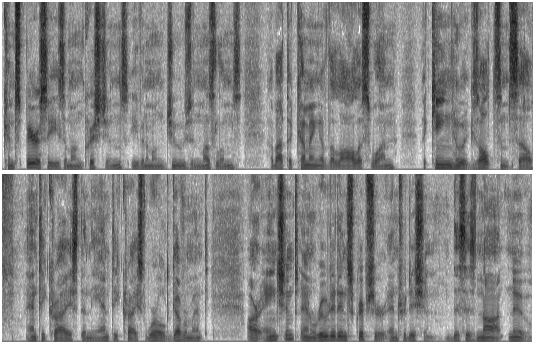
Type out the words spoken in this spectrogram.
conspiracies among Christians, even among Jews and Muslims, about the coming of the lawless one, the king who exalts himself, Antichrist, and the Antichrist world government, are ancient and rooted in Scripture and tradition. This is not new.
